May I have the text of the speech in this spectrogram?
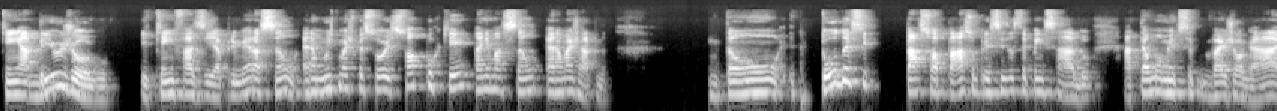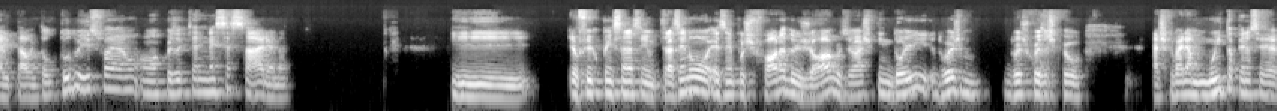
quem abriu o jogo e quem fazia a primeira ação, era muito mais pessoas só porque a animação era mais rápida. Então, todo esse passo a passo precisa ser pensado até o momento que você vai jogar e tal. Então, tudo isso é uma coisa que é necessária, né? E eu fico pensando assim, trazendo exemplos fora dos jogos, eu acho que tem dois, duas, duas coisas que eu acho que vale muito a pena você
